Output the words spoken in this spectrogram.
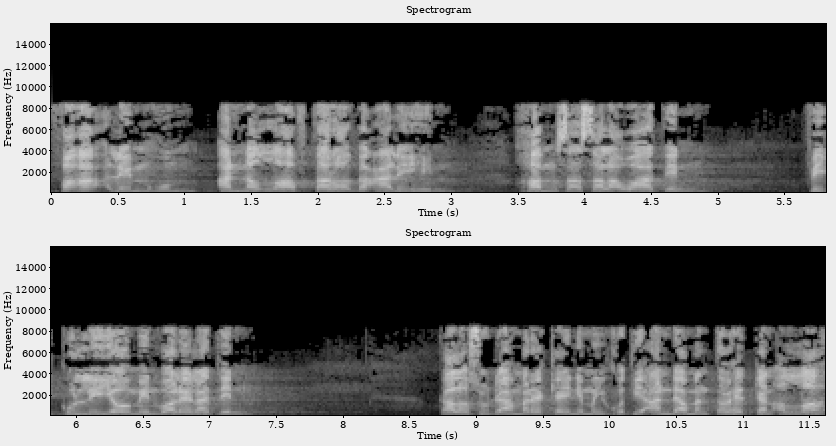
fa'alimhum anna Allah aftarada alihim khamsa salawatin fi kulli yawmin walailatin kalau sudah mereka ini mengikuti anda mentauhidkan Allah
